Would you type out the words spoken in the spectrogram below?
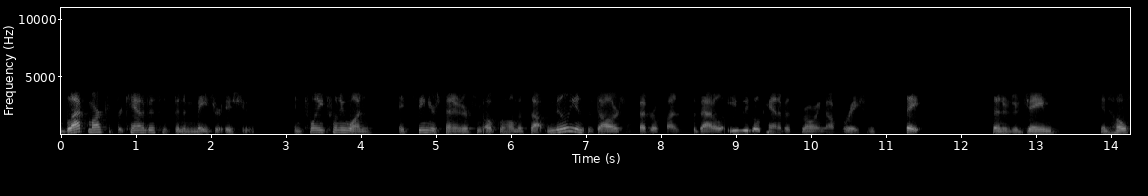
black market for cannabis has been a major issue. In 2021, a senior senator from Oklahoma sought millions of dollars in federal funds to battle illegal cannabis growing operations in the state. Senator James Inhofe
